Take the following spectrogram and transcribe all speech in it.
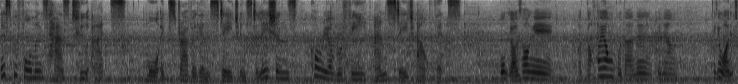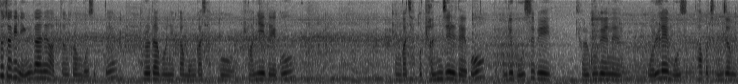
this performance has two acts, more extravagant stage installations, choreography, and stage outfits. 꼭 여성의 어떤 허영보다는 그냥 되게 원초적인 인간의 어떤 그런 모습들 그러다 보니까 뭔가 자꾸 변이 되고 뭔가 자꾸 변질되고 우리 모습이 결국에는 원래 모습하고 점점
